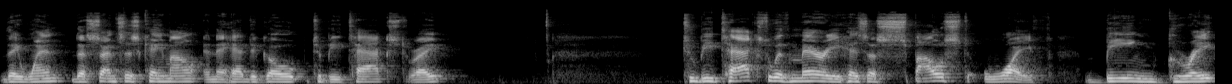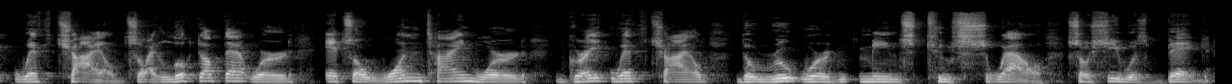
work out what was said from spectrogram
they went, the census came out, and they had to go to be taxed, right? To be taxed with Mary, his espoused wife, being great with child. So I looked up that word it's a one time word, great with child. The root word means to swell. So she was big,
